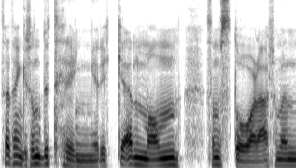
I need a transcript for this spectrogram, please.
Så jeg tenker sånn, du trenger ikke en mann som står der som en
